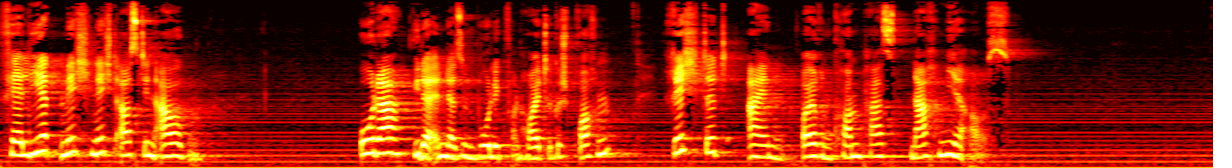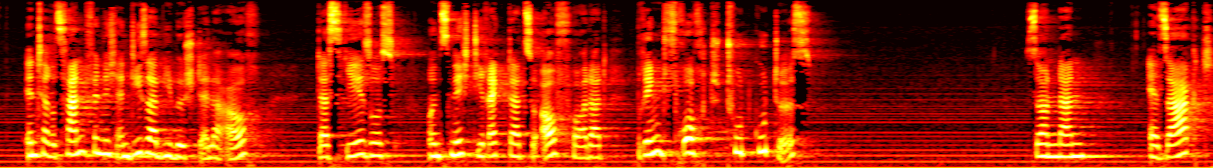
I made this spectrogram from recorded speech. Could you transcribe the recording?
Verliert mich nicht aus den Augen. Oder, wieder in der Symbolik von heute gesprochen, richtet einen, euren Kompass nach mir aus. Interessant finde ich an dieser Bibelstelle auch, dass Jesus uns nicht direkt dazu auffordert, bringt Frucht, tut Gutes, sondern er sagt,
